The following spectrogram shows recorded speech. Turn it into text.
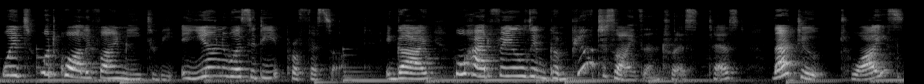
which would qualify me to be a university professor. A guy who had failed in computer science entrance test, that too twice,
